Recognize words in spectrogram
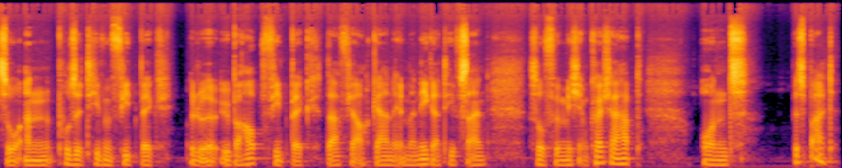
so an positiven Feedback oder überhaupt Feedback darf ja auch gerne immer negativ sein, so für mich im Köcher habt. Und bis bald.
